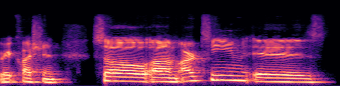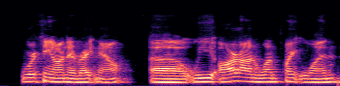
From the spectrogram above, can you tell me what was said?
Great question. So um, our team is working on it right now. Uh, we are on 1.1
